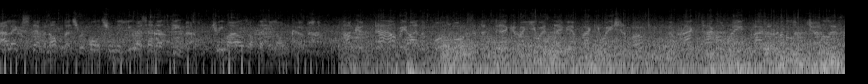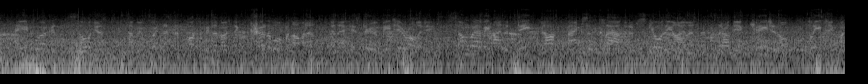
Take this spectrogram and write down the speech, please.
Alex Stephanopoulos reports from the USNS Diva, three miles off the Hilong coast. Hunkered down behind the bulwarks at the deck of a U.S. Navy evacuation boat, the ragtaggle rain-battered huddle of journalists, aid workers and soldiers have been witness to possibly the most incredible phenomenon in the history of meteorology. Somewhere behind the deep, dark banks of cloud that obscure the island, there are the occasional, fleeting but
